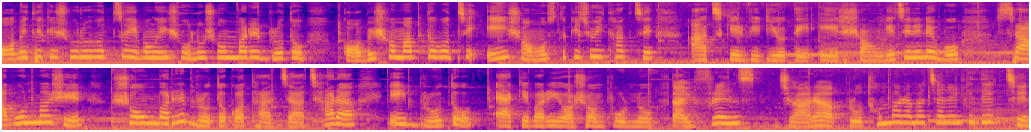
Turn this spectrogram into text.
কবে থেকে শুরু হচ্ছে এবং এই ষোলো সোমবারের ব্রত কবে সমাপ্ত হচ্ছে, এই সমস্ত কিছুই থাকছে আজকের ভিডিওতে। এর সঙ্গে জেনে নেব শ্রাবণ মাসের সোমবারের ব্রত কথা, যা ছাড়া এই ব্রত একেবারেই অসম্পূর্ণ। তাই ফ্রেন্ডস যারা প্রথমবার আমার চ্যানেলটি দেখছেন,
